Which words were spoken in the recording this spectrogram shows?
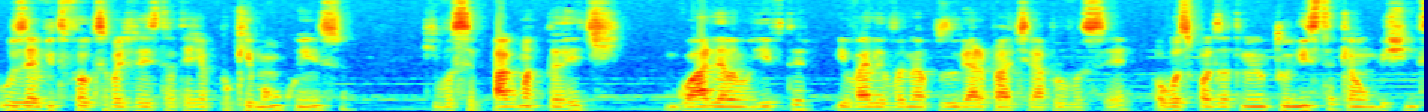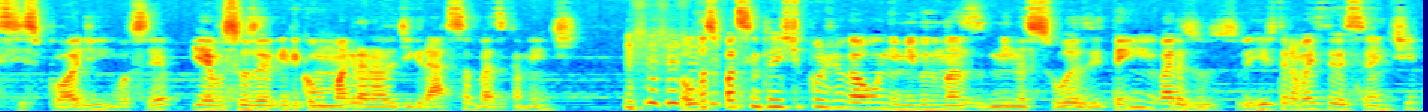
o Zé Vitor falou que você pode fazer estratégia Pokémon com isso. Que você paga uma turret, guarda ela no Rifter e vai levando ela pros lugares pra ela atirar por você. Ou você pode usar também o Turista, que é um bichinho que se explode em você. E aí você usa ele como uma granada de graça, basicamente. Ou você pode simplesmente tipo, jogar o inimigo numas minas suas e tem vários usos. O Rifter é mais interessante,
